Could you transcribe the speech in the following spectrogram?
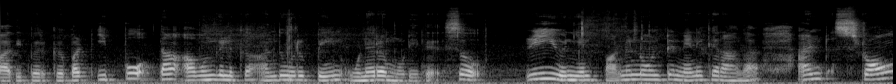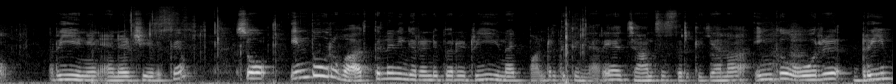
பாதிப்பு இருக்குது பட் இப்போது தான் அவங்களுக்கு அந்த ஒரு பெயின் உணர முடியுது. ஸோ ரீயூனியன் பண்ணணுன்ட்டு நினைக்கிறாங்க. அண்ட் ஸ்ட்ராங் ரீயூனியன் எனர்ஜி இருக்குது ஸோ இந்த ஒரு வாரத்தில் நீங்கள் ரெண்டு பேரும் ரீயூனைட் பண்ணுறதுக்கு நிறைய சான்சஸ் இருக்குது ஏன்னா இங்கே ஒரு dream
